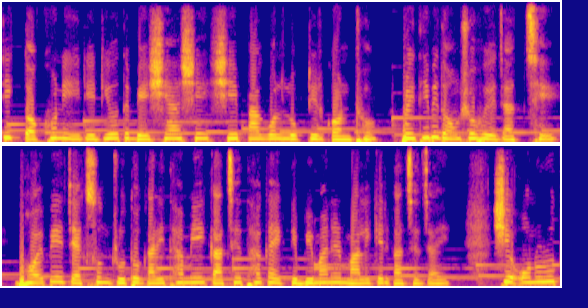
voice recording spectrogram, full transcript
ঠিক তখনই রেডিওতে বেশে আসে সেই পাগল লোকটির কণ্ঠ। পৃথিবী ধ্বংস হয়ে যাচ্ছে। ভয় পেয়ে জ্যাকসন দ্রুত গাড়ি থামিয়ে কাছে থাকা একটি বিমানের মালিকের কাছে যায়। সে অনুরোধ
